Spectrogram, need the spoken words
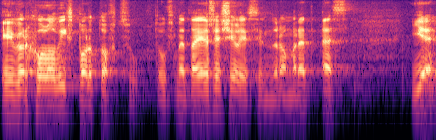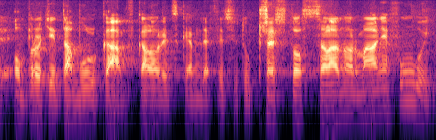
i vrcholových sportovců. To už jsme tady řešili, syndrom Red S je oproti tabulkám v kalorickém deficitu, přesto zcela normálně fungují.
